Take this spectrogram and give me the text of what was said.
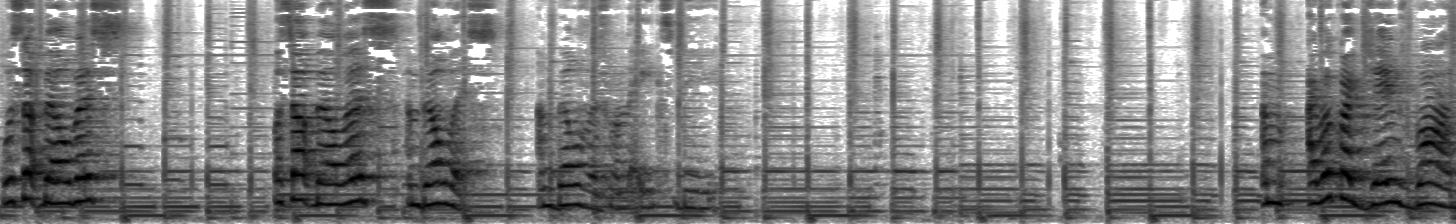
What's up, Belvis? What's up, Belvis? I'm Belvis. I'm Belvis from the HD. I'm, I look like James Bond.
